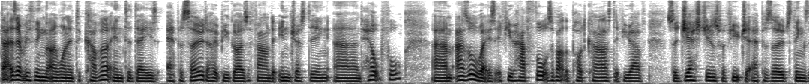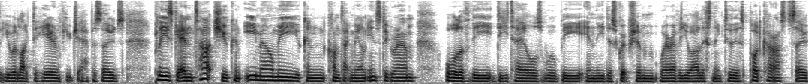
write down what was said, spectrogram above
that is everything that I wanted to cover in today's episode. I hope you guys have found it interesting and helpful. Um, as always, if you have thoughts about the podcast, if you have suggestions for future episodes, things that you would like to hear in future episodes, please get in touch. You can email me, you can contact me on Instagram. All of the details will be in the description wherever you are listening to this podcast. So,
